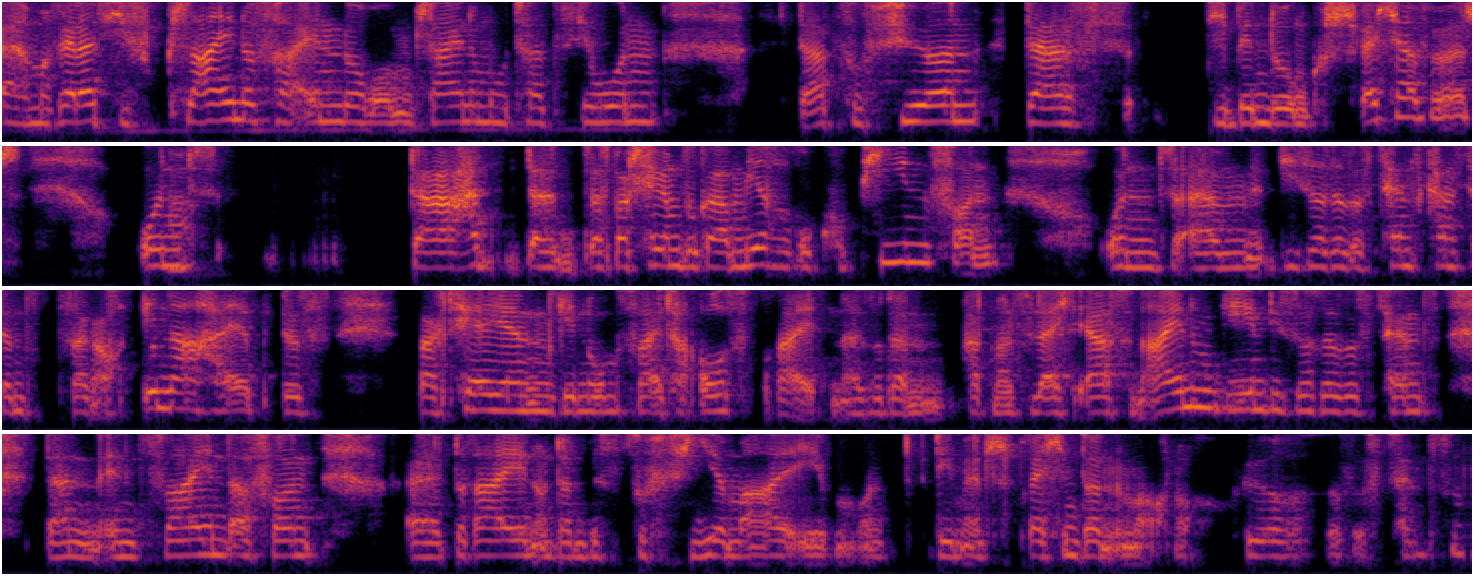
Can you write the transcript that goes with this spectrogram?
ähm, relativ kleine Veränderungen, kleine Mutationen dazu führen, dass die Bindung schwächer wird und ja da hat das Bakterium sogar mehrere Kopien von. Und ähm, diese Resistenz kann sich dann sozusagen auch innerhalb des Bakteriengenoms weiter ausbreiten. Also dann hat man vielleicht erst in einem Gen diese Resistenz, dann in zweien davon, äh, dreien und dann bis zu viermal eben und dementsprechend dann immer auch noch höhere Resistenzen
